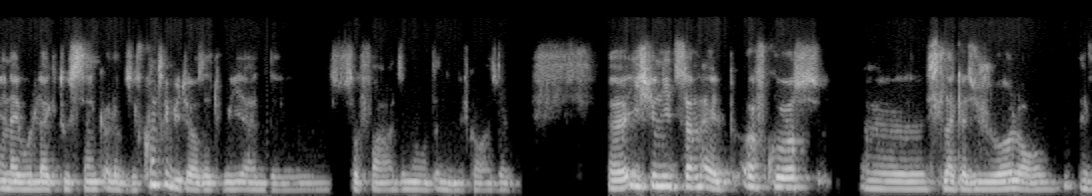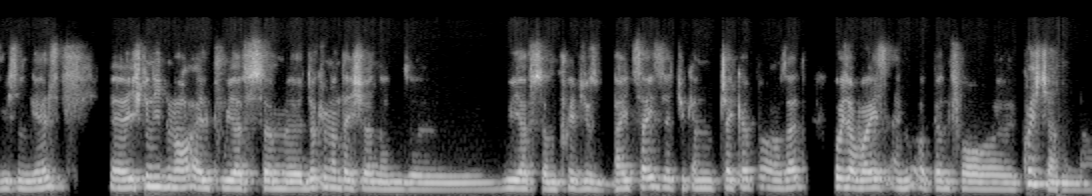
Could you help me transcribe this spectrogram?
and I would like to thank all of the contributors that we had uh, so far at the moment on NF Core as well. Uh, if you need some help, of course, uh, Slack as usual or everything else. Uh, if you need more help, we have some uh, documentation and uh, we have some previous bite size that you can check up or that. Otherwise, I'm open for questions now.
